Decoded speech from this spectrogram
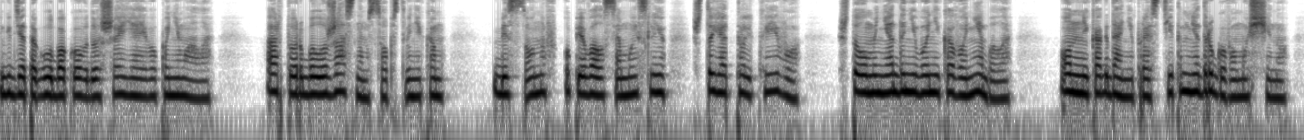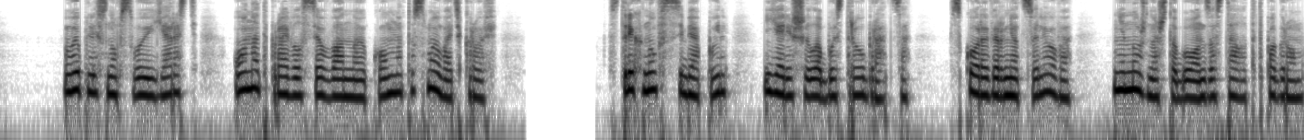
Где-то глубоко в душе я его понимала. Артур был ужасным собственником. Бессонов упивался мыслью, что я только его, что у меня до него никого не было. Он никогда не простит мне другого мужчину. Выплеснув свою ярость, он отправился в ванную комнату смывать кровь. Стряхнув с себя пыль, я решила быстро убраться. Скоро вернется Лёва. Не нужно, чтобы он застал этот погром.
